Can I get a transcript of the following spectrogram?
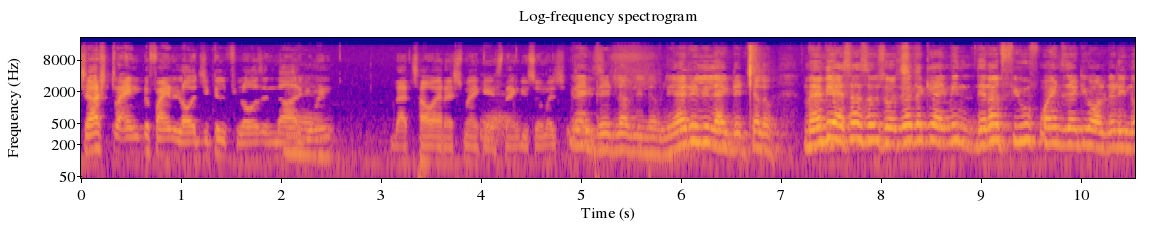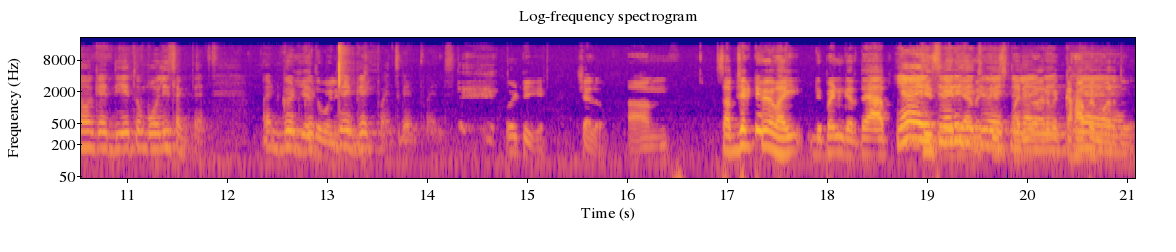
just trying to find logical flaws in the Yeah. Argument that's how I rest my case thank you so much Great, great, lovely, lovely. I really liked it. चलो मैं भी ऐसा सो- सोच रहा था कि I mean there are few points that you already know कि ये तो बोल ही सकते हैं। गुड ये तो ही great great points great points वो ठीक है। चलो um, सब्जेक्टिव है भाई डिपेंड करता है आप Yeah, किस एरिया में किस. I परिवार में mean, कहाँ पे मर्द हो।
